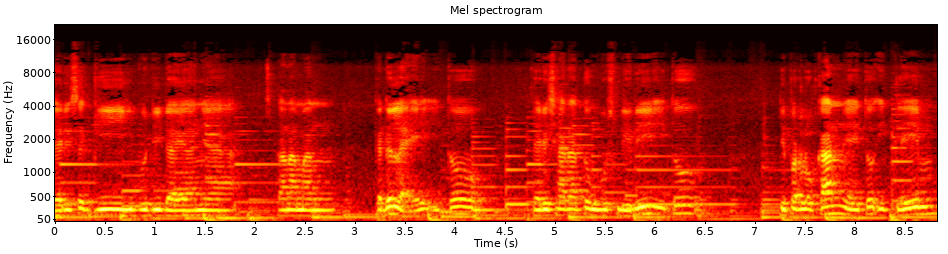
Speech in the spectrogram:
dari segi budidayanya tanaman kedelai itu dari syarat tumbuh sendiri itu diperlukan yaitu iklim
